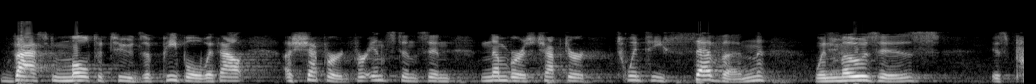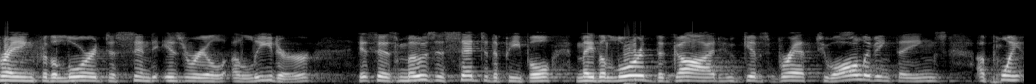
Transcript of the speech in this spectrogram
vast multitudes of people without a shepherd. For instance, in Numbers chapter 27, when Moses is praying for the Lord to send Israel a leader, It says, Moses said to the people, May the Lord, the God who gives breath to all living things, appoint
